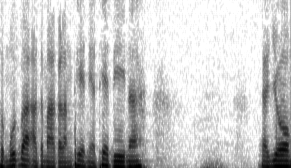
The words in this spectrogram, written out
สมมุติว่าอาตมากำลังเทศเนี่ยเทศดีนะแต่โยม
